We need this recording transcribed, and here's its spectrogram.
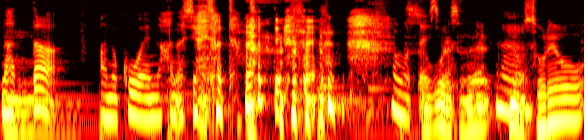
なった、あの公演の話し合いだったなって 思ったりしますね。すね。でもそれを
